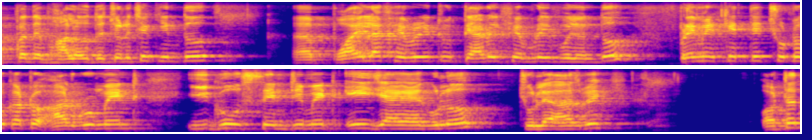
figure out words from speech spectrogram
আপনাদের ভালো হতে চলেছে। কিন্তু পয়লা ফেব্রুয়ারি টু তেরোই ফেব্রুয়ারি পর্যন্ত প্রেমের ক্ষেত্রে ছোটোখাটো আর্গুমেন্ট ইগো সেন্টিমেন্ট এই জায়গাগুলো চলে আসবে। অর্থাৎ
